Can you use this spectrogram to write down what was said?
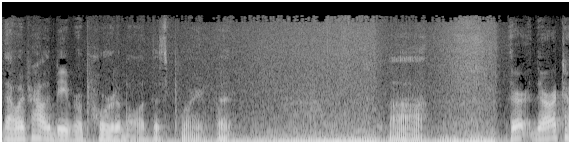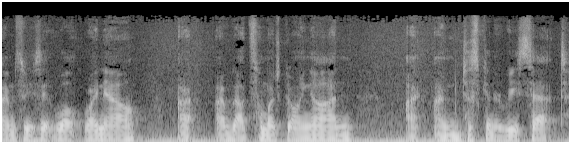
that would probably be reportable at this point, but uh, there, there are times when you say, well, right now I, I've got so much going on, I, I'm just going to reset.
